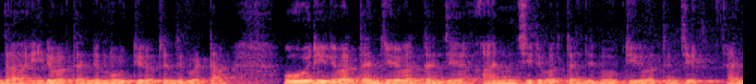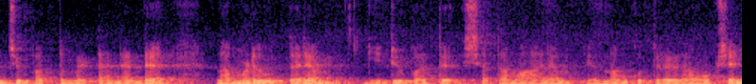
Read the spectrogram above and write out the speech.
ഇതാ ഇരുപത്തഞ്ച് നൂറ്റി ഇരുപത്തഞ്ചും വെട്ടാം. ഒരു ഇരുപത്തഞ്ച് ഇരുപത്തഞ്ച് അഞ്ച് ഇരുപത്തഞ്ച് നൂറ്റി ഇരുപത്തഞ്ച് അഞ്ചും പത്തും വെട്ടാൻ രണ്ട്. നമ്മുടെ ഉത്തരം ഇരുപത് ശതമാനം എന്ന് നമുക്ക് ഉത്തരം എഴുതാം. ഓപ്ഷൻ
